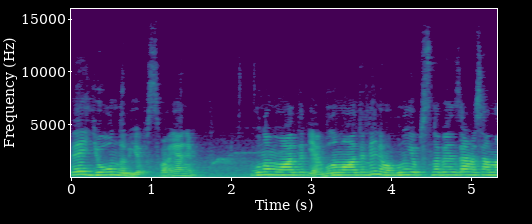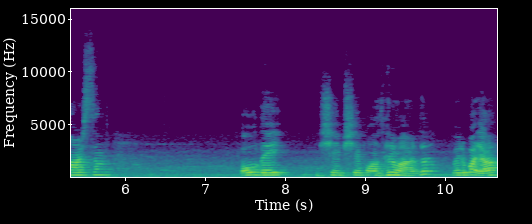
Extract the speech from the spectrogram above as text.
ve yoğun da bir yapısı var. Yani buna muadil yani buna muadil değil ama bunun yapısına benzer mesela Nars'ın All Day bir şey bir şey fondöteni vardı. Böyle bayağı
